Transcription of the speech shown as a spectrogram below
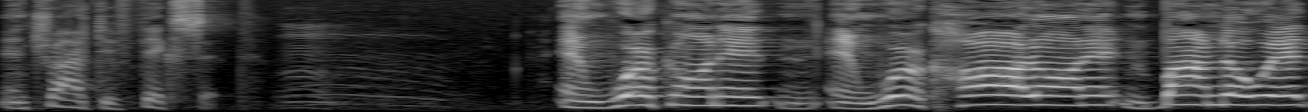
and try to fix it. And work on it and, and work hard on it and bondo it.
